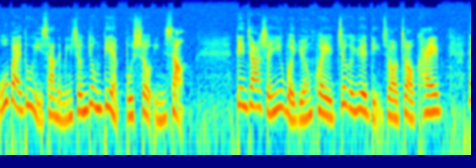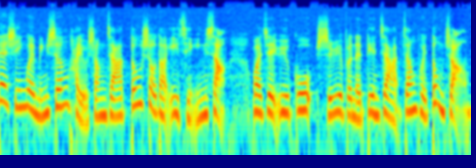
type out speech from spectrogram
五百度以下的民生用电不受影响。电价审议委员会这个月底就要召开，但是因为民生还有商家都受到疫情影响，外界预估十月份的电价将会动涨。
